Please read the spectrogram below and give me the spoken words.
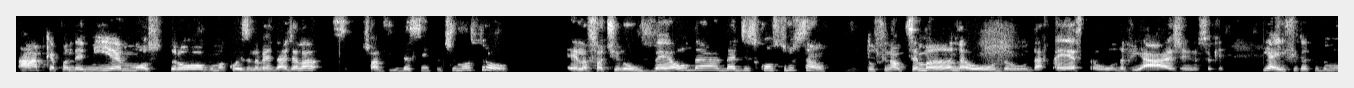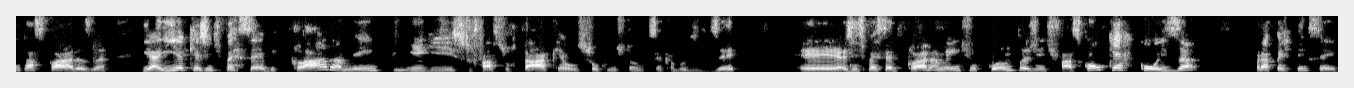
ah, porque a pandemia mostrou alguma coisa, na verdade, ela, sua vida sempre te mostrou. Ela só tirou o véu da, da desconstrução do final de semana, ou do, da festa, ou da viagem, não sei o quê. E aí fica tudo muito às claras, né? E aí é que a gente percebe claramente, e isso faz surtar, que é o soco no estômago que você acabou de dizer, é, a gente percebe claramente o quanto a gente faz qualquer coisa para pertencer.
